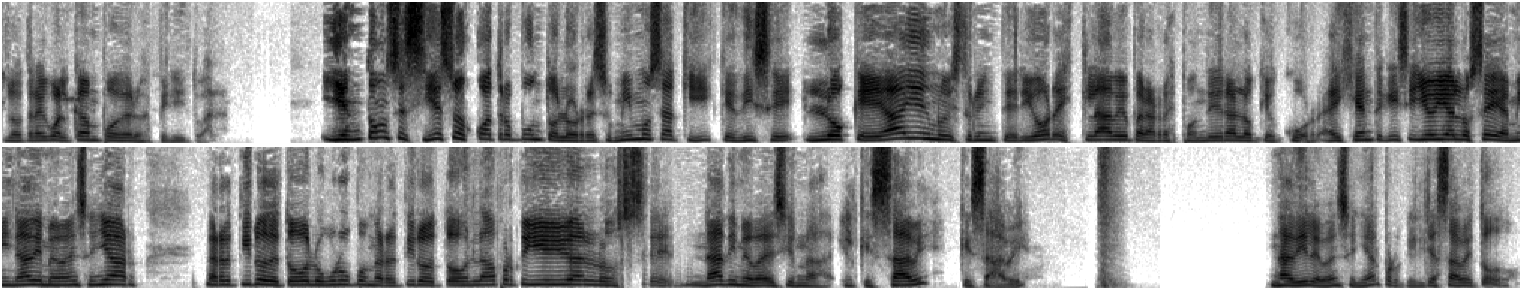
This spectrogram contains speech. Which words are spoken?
lo traigo al campo de lo espiritual. Y entonces, si esos cuatro puntos los resumimos aquí, que dice, lo que hay en nuestro interior es clave para responder a lo que ocurre. Hay gente que dice, yo ya lo sé, a mí nadie me va a enseñar, me retiro de todos los grupos, me retiro de todos lados, porque yo ya lo sé, nadie me va a decir nada. El que sabe, que sabe. Nadie le va a enseñar porque él ya sabe todo.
